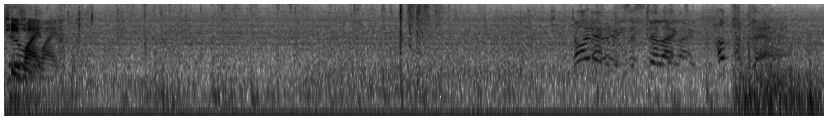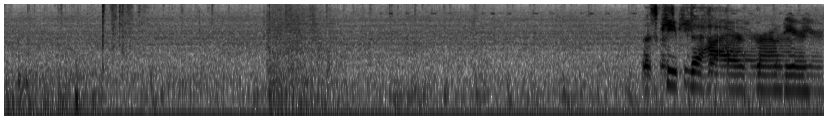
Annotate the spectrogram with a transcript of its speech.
Team wipe. Nine enemies are still active. Hunt them down. Let's keep the higher ground here.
